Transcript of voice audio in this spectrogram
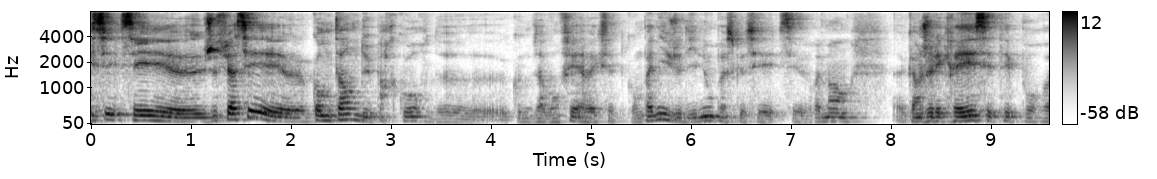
C'est, euh, Je suis assez content du parcours que nous avons fait avec cette compagnie. Je dis nous parce que c'est, vraiment... Quand je l'ai créé, c'était pour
